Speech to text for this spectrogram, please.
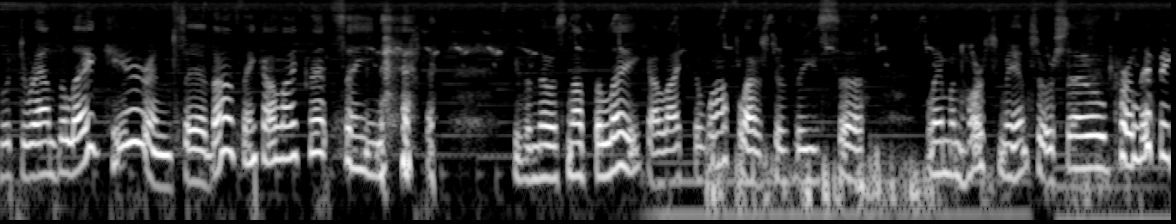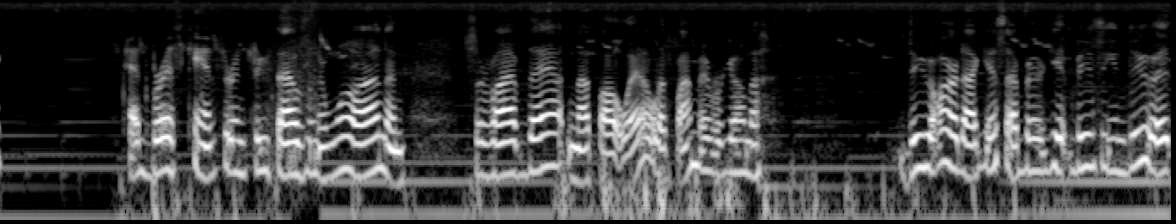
Looked around the lake here and said, I think I like that scene. Even though it's not the lake, I like the wildflowers because these uh, lemon horse mints are so prolific. Had breast cancer in 2001 and survived that. And I thought, well, if I'm ever going to do art, I guess I better get busy and do it.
